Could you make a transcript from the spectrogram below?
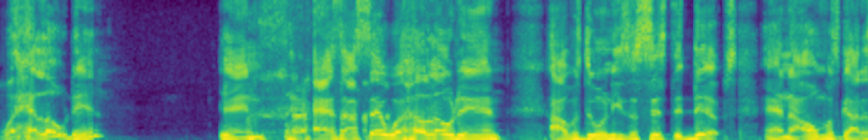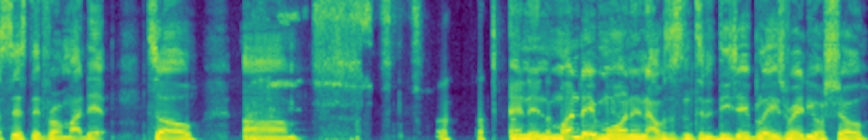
well, hello then." And as I said, "Well, hello then," I was doing these assisted dips, and I almost got assisted from my dip. So, um, and then Monday morning, I was listening to the DJ Blaze radio show,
